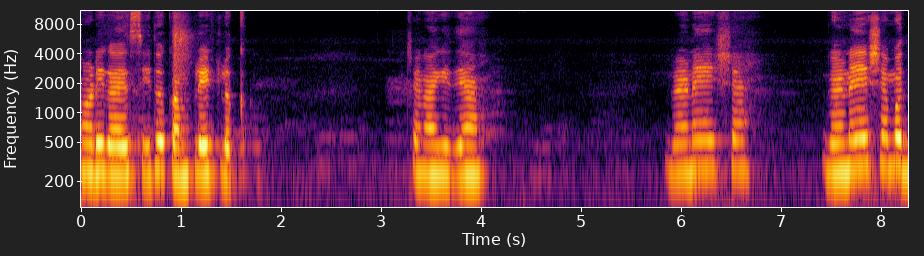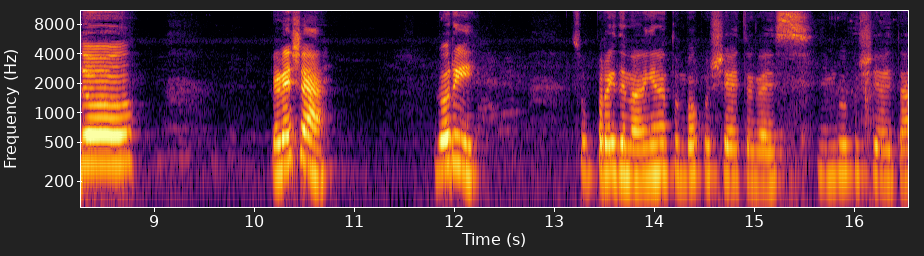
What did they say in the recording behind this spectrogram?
ನೋಡಿ ಗೈಸ್ ಇದು ಕಂಪ್ಲೀಟ್ ಲುಕ್ ಚೆನ್ನಾಗಿದೆಯಾ? ಗಣೇಶ ಗಣೇಶ ಮದು ಗಣೇಶ, ಗೌರಿ. ಸೂಪರ್ ಇದೆ ನನಗೇನೋ ತುಂಬ ಖುಷಿ ಆಯಿತು ಗೈಸ್ ನಿಮಗೂ ಖುಷಿ ಆಯಿತಾ?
